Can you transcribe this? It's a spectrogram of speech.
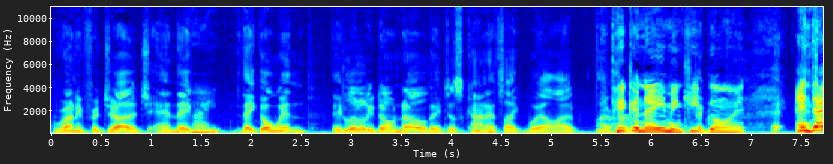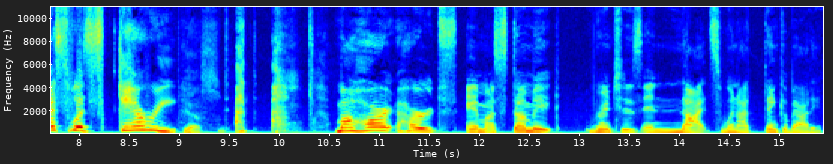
running for judge, and they Right. they go in. They literally don't know. They just kind of it's like, well, I, I Pick heard- a name and keep pick- going. And that's what's scary. Yes. my heart hurts and my stomach wrenches in knots when I think about it.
